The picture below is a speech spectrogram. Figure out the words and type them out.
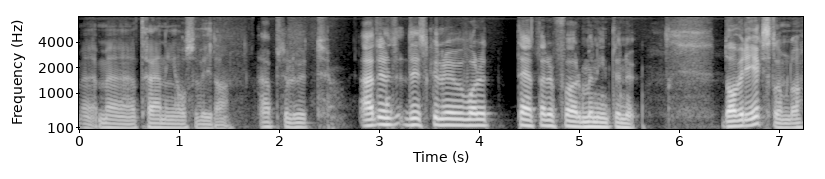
med, med träningar och så vidare. Absolut. Ja, det, det skulle varit tätare för men inte nu. David Ekström då?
